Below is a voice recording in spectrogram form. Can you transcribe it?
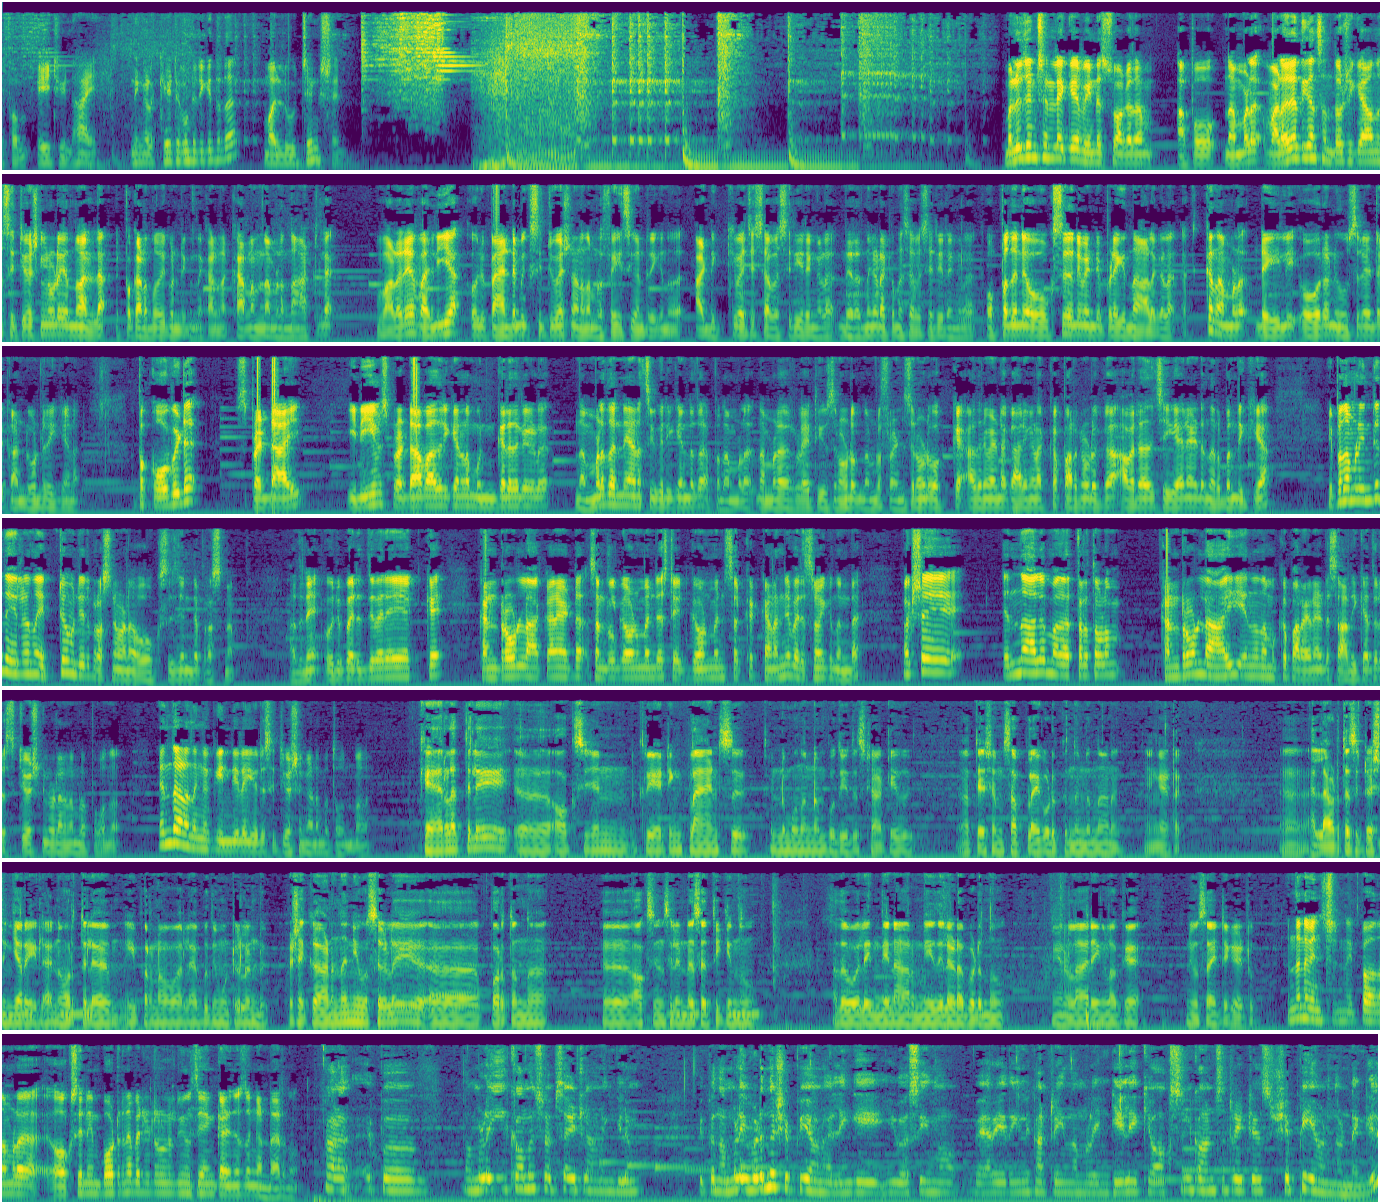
എഫ് എം എയ്റ്റീൻ നിങ്ങൾ കേട്ടുകൊണ്ടിരിക്കുന്നത് മല്ലു ജംഗ്ഷൻ. മല്ലു ജംഗ്ഷനിലേക്ക് വീണ്ടും സ്വാഗതം. അപ്പോൾ നമ്മൾ വളരെയധികം സന്തോഷിക്കാവുന്ന സിറ്റുവേഷനിലൂടെ ഒന്നും അല്ല ഇപ്പൊ കടന്നുപോയിക്കൊണ്ടിരിക്കുന്നത്. കാരണം കാരണം നമ്മുടെ നാട്ടിലെ വളരെ വലിയ ഒരു പാൻഡമിക് സിറ്റുവേഷൻ ആണ് നമ്മൾ ഫേസ് ചെയ്തുകൊണ്ടിരിക്കുന്നത്. അടുക്കി വെച്ച ശവശരീരങ്ങൾ നിരന്നു കിടക്കുന്ന ശവശരീരങ്ങൾ ഒപ്പം തന്നെ ഓക്സിജന് വേണ്ടി പിഴയുന്ന ആളുകൾ ഒക്കെ നമ്മൾ ഡെയിലി ഓരോ ന്യൂസിലായിട്ട് കണ്ടുകൊണ്ടിരിക്കുകയാണ്. അപ്പൊ കോവിഡ് സ്പ്രെഡായി ഇനിയും സ്പ്രെഡ് ആവാതിരിക്കാനുള്ള മുൻകരുതലുകൾ നമ്മൾ തന്നെയാണ് സ്വീകരിക്കേണ്ടത്. അപ്പോൾ നമ്മൾ നമ്മുടെ റിലേറ്റീവ്സിനോടും നമ്മുടെ ഫ്രണ്ട്സിനോടും ഒക്കെ അതിനുവേണ്ട കാര്യങ്ങളൊക്കെ പറഞ്ഞു കൊടുക്കുക. അവരത് ചെയ്യാനായിട്ട് നിർബന്ധിക്കുക. ഇപ്പൊ നമ്മൾ ഇന്ത്യ നേരിടുന്ന ഏറ്റവും വലിയൊരു പ്രശ്നമാണ് ഓക്സിജന്റെ പ്രശ്നം. അതിനെ ഒരു പരിധിവരെയൊക്കെ കൺട്രോളിലാക്കാനായിട്ട് സെൻട്രൽ ഗവൺമെന്റ് സ്റ്റേറ്റ് ഗവൺമെന്റ്സ് ഒക്കെ കിണഞ്ഞ് പരിശ്രമിക്കുന്നുണ്ട്. പക്ഷേ എന്നാലും അത് എത്രത്തോളം കൺട്രോളിലായി എന്ന് നമുക്ക് പറയാനായിട്ട് സാധിക്കാത്തൊരു സിറ്റുവേഷനിലൂടെയാണ് നമ്മൾ പോകുന്നത്. എന്താണ് നിങ്ങൾക്ക് ഇന്ത്യയിലെ ഈ ഒരു സിറ്റുവേഷൻ കാണുമ്പോൾ തോന്നുന്നത്? കേരളത്തിൽ ഓക്സിജൻ ക്രിയേറ്റിംഗ് പ്ലാന്റ്സ് രണ്ട് മൂന്നെണ്ണം പുതിയത് സ്റ്റാർട്ട് ചെയ്ത് അത്യാവശ്യം സപ്ലൈ കൊടുക്കുന്നുണ്ടെന്നാണ് ഞാൻ കേട്ടത്. എല്ലായിടത്തെ സിറ്റുവേഷൻ എനിക്ക് അറിയില്ല നോർത്തിൽ ഈ പറഞ്ഞ പോലെ ബുദ്ധിമുട്ടുകളുണ്ട്. പക്ഷെ കാണുന്ന ന്യൂസുകൾ പുറത്തുനിന്ന് ഓക്സിജൻ സിലിണ്ടേഴ്സ് എത്തിക്കുന്നു. അതുപോലെ ഇന്ത്യൻ ആർമി ഇതിൽ ഇടപെടുന്നു. അങ്ങനെയുള്ള കാര്യങ്ങളൊക്കെ ന്യൂസായിട്ട് കേട്ടു. എന്താണ് വിൻസ്റ്റൺ ഇപ്പോൾ നമ്മൾ ഓക്സിജൻ ഇമ്പോർട്ടിനെ പറ്റിയിട്ടുള്ള ന്യൂസ് ഞാൻ കഴിഞ്ഞ ദിവസം കണ്ടായിരുന്നു. ആണ്. ഇപ്പോൾ നമ്മൾ ഇ കോമേഴ്സ് വെബ്സൈറ്റിലാണെങ്കിലും ഇപ്പൊ നമ്മൾ ഇവിടുന്ന് ഷിപ്പ് ചെയ്യണോ? അല്ലെങ്കിൽ യു എസ് നിന്നോ വേറെ ഏതെങ്കിലും കൺട്രിയിൽ നിന്ന് നമ്മൾ ഇന്ത്യയിലേക്ക് ഓക്സിജൻ കോൺസെൻട്രേറ്റേഴ്സ് ഷിപ്പ് ചെയ്യണമെന്നുണ്ടെങ്കിൽ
